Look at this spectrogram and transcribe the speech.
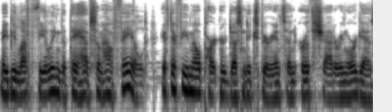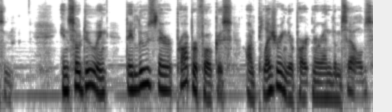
may be left feeling that they have somehow failed if their female partner doesn't experience an earth shattering orgasm. In so doing, they lose their proper focus on pleasuring their partner and themselves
